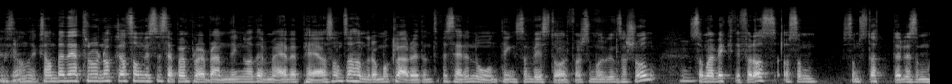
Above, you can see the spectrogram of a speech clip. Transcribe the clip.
Okay. Men jeg tror nok at sånn, hvis du ser på employer branding og det med EVP, og sånn, så handler det om å klare å identifisere noen ting som vi står for som organisasjon, som er viktig for oss, og som, som støtter liksom,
